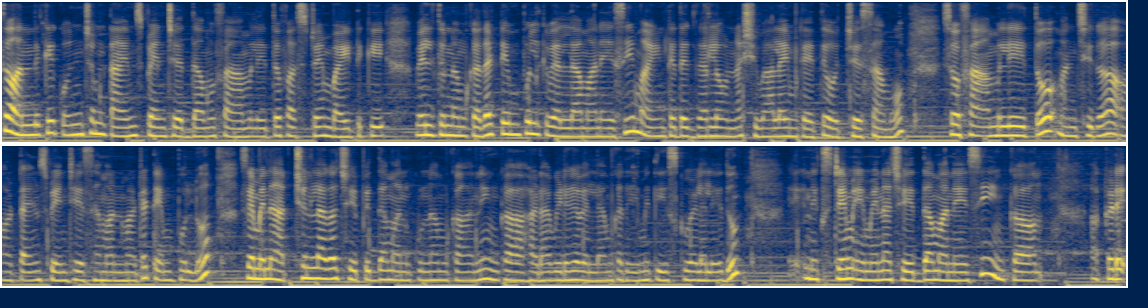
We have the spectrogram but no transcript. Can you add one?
సో అందుకే కొంచెం టైం స్పెండ్ చేద్దాము ఫ్యామిలీతో. ఫస్ట్ టైం బయటికి వెళ్తున్నాం కదా టెంపుల్కి వెళ్దాం అనేసి మా ఇంటి దగ్గరలో ఉన్న శివాలయంకి అయితే వచ్చేసాము. సో ఫ్యామిలీతో మంచిగా టైం స్పెండ్ చేసామన్నమాట టెంపుల్లో. సో ఏమైనా అర్చనలాగా చేపిద్దాం అనుకున్నాం కానీ ఇంకా హడావిడిగా వెళ్ళాం కదా ఏమీ తీసుకువెళ్ళలేదు. నెక్స్ట్ టైం ఏమైనా చేద్దాం అనేసి ఇంకా అక్కడే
